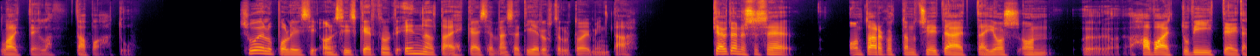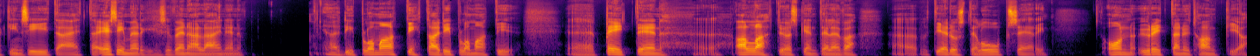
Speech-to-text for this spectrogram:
laitteilla tapahtuu. Suojelupoliisi on siis kertonut ennaltaehkäisevänsä tiedustelutoimintaa. Käytännössä se on tarkoittanut sitä, että jos on havaittu viitteitäkin siitä, että esimerkiksi venäläinen diplomaatti tai diplomaatti peitteen alla työskentelevä tiedusteluupseeri on yrittänyt hankkia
